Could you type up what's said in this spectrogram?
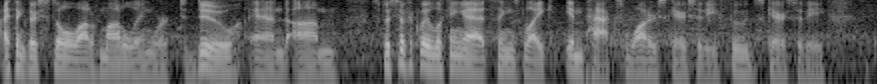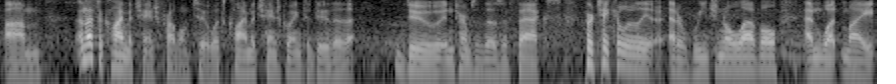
I think there's still a lot of modeling work to do, and um, specifically looking at things like impacts, water scarcity, food scarcity. And that's a climate change problem too. What's climate change going to do that, do in terms of those effects, particularly at a regional level, and what might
